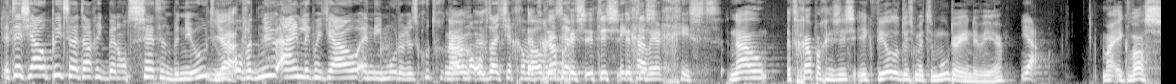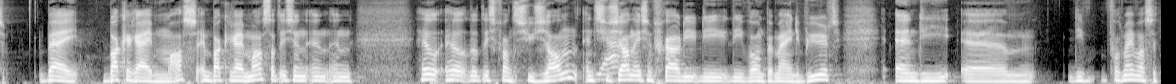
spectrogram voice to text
Het is jouw pizzadag. Ik ben ontzettend benieuwd. Ja. Of het nu eindelijk met jou en die moeder is goed gekomen. Nou, of dat je gewoon zegt, is, het is- ik het ga is- weer gist. nou, het grappige is, is, ik wilde dus met de moeder in de weer. Ja. Maar ik was bij bakkerij Mas. En bakkerij Mas, dat is een... een, een Heel, heel, dat is van Suzanne. En Ja. Suzanne is een vrouw die, die, die woont bij mij in de buurt. En die, ehm, die, volgens mij was het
